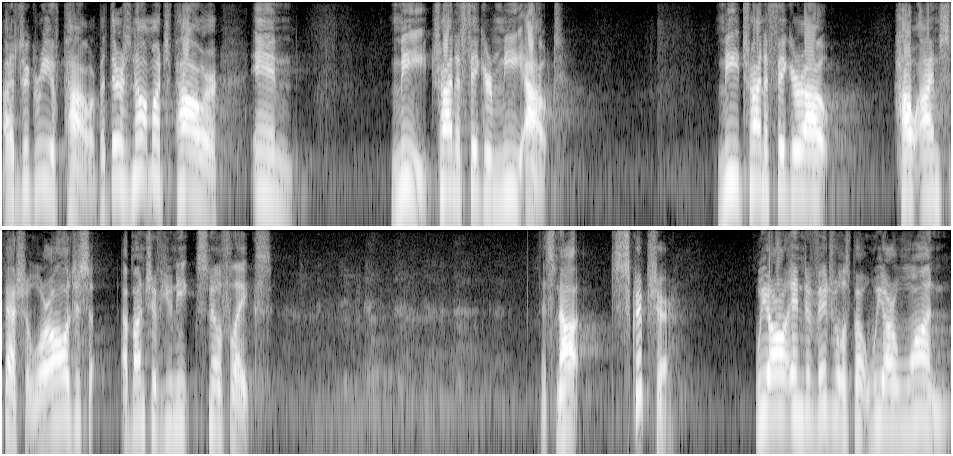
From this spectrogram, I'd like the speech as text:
a degree of power, but there's not much power in me trying to figure me out. Me trying to figure out how I'm special. We're all just a bunch of unique snowflakes. It's not scripture. We are individuals, but we are one.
